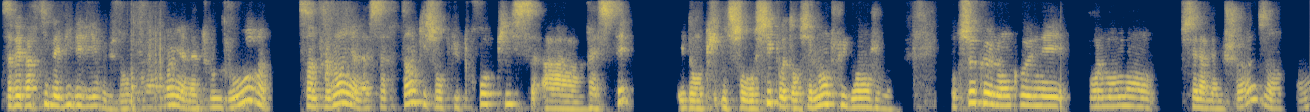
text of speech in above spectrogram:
ça fait partie de la vie des virus. Donc, il y en a toujours. Simplement, il y en a certains qui sont plus propices à rester. Et donc, ils sont aussi potentiellement plus dangereux. Pour ceux que l'on connaît, pour le moment, c'est la même chose. Hein.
